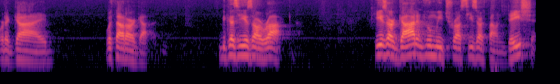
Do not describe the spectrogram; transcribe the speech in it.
or to guide without our God because He is our rock. He is our God in whom we trust, He's our foundation.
